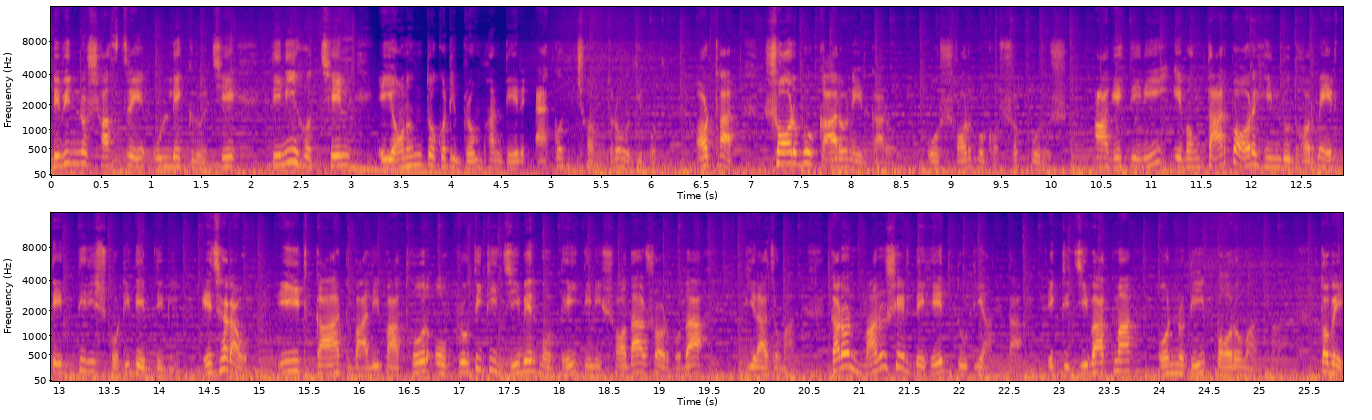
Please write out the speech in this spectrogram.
বিভিন্ন শাস্ত্রে উল্লেখ রয়েছে, তিনি হচ্ছেন এই অনন্ত কোটি ব্রহ্মাণ্ডের একচ্ছত্র অধিপতি। অর্থাৎ সর্বকারণের কারণ। ও সর্বকর্ষ পুরুষ। আগে তিনি এবং তারপর হিন্দু ধর্মের তেত্রিশ কোটি দেবদেবী। এছাড়াও ইট, কাঠ, বালি, পাথর ও প্রতিটি জীবের মধ্যেই তিনি সদা সর্বদা বিরাজমান। কারণ মানুষের দেহে দুটি আত্মা, একটি জীবাত্মা, অন্যটি পরমাত্মা। তবে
